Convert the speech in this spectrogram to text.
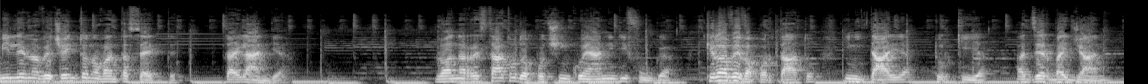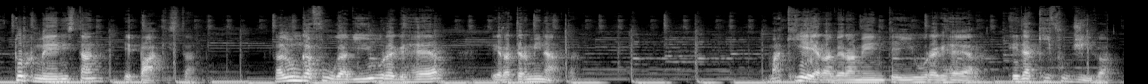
(1997) Thailandia. Lo hanno arrestato dopo 5 anni di fuga, che lo aveva portato in Italia, Turchia, Azerbaijan, Turkmenistan e Pakistan. La lunga fuga di Jureg Her era terminata. Ma chi era veramente Jureg Her e da chi fuggiva?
